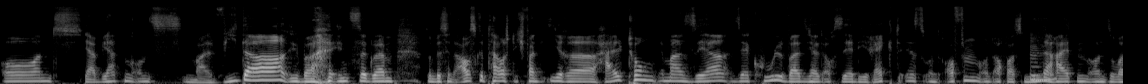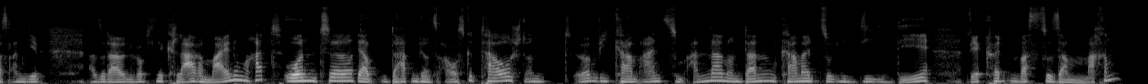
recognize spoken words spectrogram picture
und ja, wir hatten uns mal wieder über Instagram so ein bisschen ausgetauscht. Ich fand ihre Haltung immer sehr, sehr cool, weil sie halt auch sehr direkt ist und offen und auch was mhm. Minderheiten mhm. und sowas angeht. Also da wirklich eine klare Meinung hat. Und äh, ja, da hatten wir uns ausgetauscht und irgendwie kam eins zum anderen und dann kam halt so die Idee, wir könnten was zusammen machen.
